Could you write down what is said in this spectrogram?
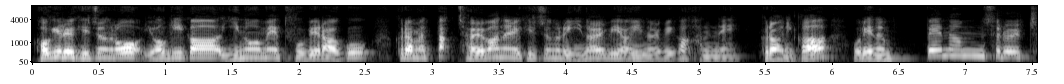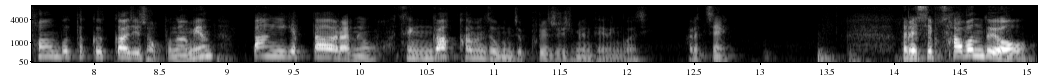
거기를 기준으로 여기가 이놈의 두 배라고 그러면 딱 절반을 기준으로 이 넓이와 이 넓이가 같네. 그러니까 우리는 뺀 함수를 처음부터 끝까지 적분하면 빵이겠다라는 생각하면서 문제 풀어주시면 되는 거지. 알았지? 그래 14번도요.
